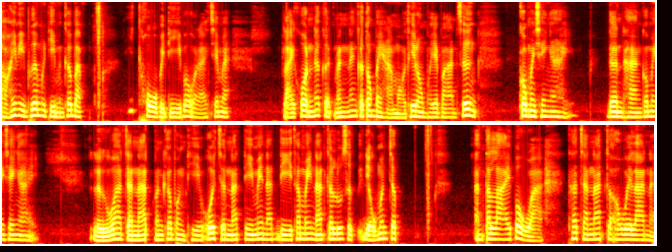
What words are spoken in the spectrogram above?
ต่อให้มีเพื่อนบางทีมันก็แบบโทรไปดีเปล่าอะไรใช่ไหม หลายคนถ้าเกิดมันนั่นก็ต้องไปหาหมอที่โรงพยาบาล ซึ่งก็ไม่ใช่ง่าย เดินทางก็ไม่ใช่ง่าย หรือว่าจะนัดมันก็บางทีโอ้ยจะนัดดีไม่นัดดี ถ้าไม่นัดก็รู้สึก เดี๋ยวมันจะอันตรายเปล่าวะถ้าจะนัดก็เอาเวลาไหน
